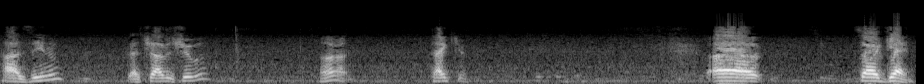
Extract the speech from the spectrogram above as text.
Hazinu? That's Shabbos Shuvah? All right. Thank you. Uh, so again,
